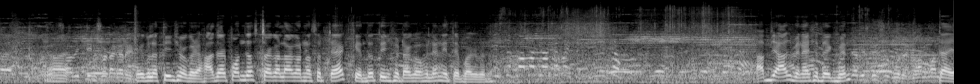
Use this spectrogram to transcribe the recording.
টাকা রেট এগুলো তিনশো করে। হাজার পঞ্চাশ টাকা লাগানো আছে ট্যাগ কিন্তু তিনশো টাকা হলে নিতে পারবেন। আপনি আসবেন এসে দেখবেন। তাই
